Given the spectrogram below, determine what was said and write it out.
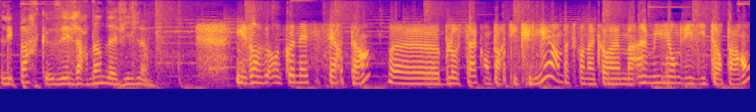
les parcs et jardins de la ville? Ils en, connaissent certains, euh, Blossac en particulier, hein, parce qu'on a quand même un million de visiteurs par an,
